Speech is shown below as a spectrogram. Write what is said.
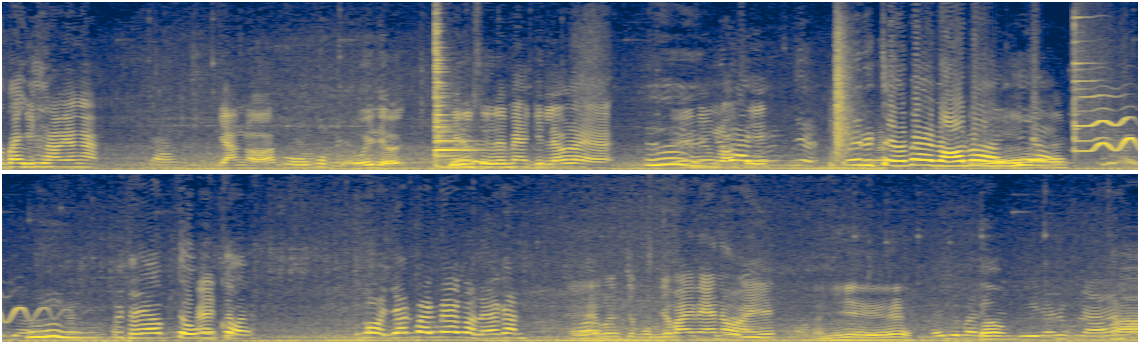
สบายกิดีนข้าวยังอะยังยังเหรอโอ้ผมโอ้ยเดี๋ยวเดี๋ยวต้องซื้อเลยแม่กินแล้วแหละเฮ้ยไม่ต้องร้องสิ ไม่ได้เจอแม่นานเลยเฮียโอเคครับเดี๋ยวผมขอ ขอยัดไปแม่ก่อนเลยละกันเออผมจะผมจะไหว้แม่หน่อย อันนี้เออ ให้อยู่บ้านดีนะลูกนะครั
